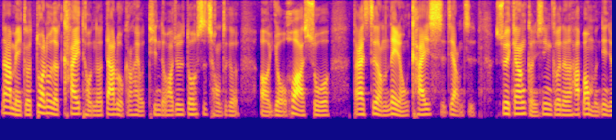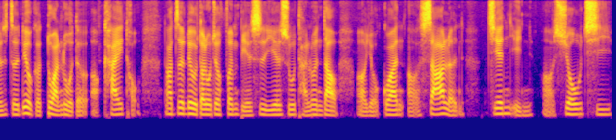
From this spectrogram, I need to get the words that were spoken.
那每个段落的开头呢，大家如果刚才有听的话，就是都是从这个呃有话说，大概是这样的内容开始这样子。所以刚刚耿信哥呢，他帮我们念就是这六个段落的呃开头。那这六个段落就分别是耶稣谈论到呃有关呃杀人、奸淫、啊休妻、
